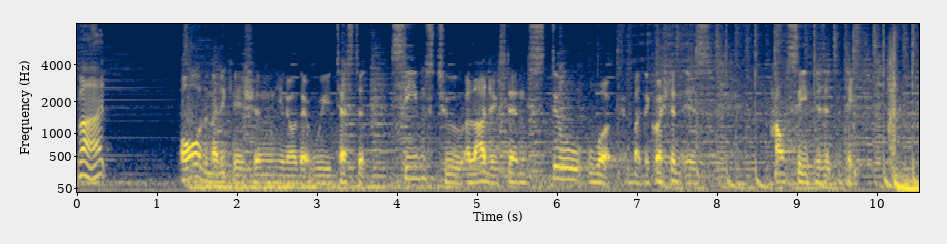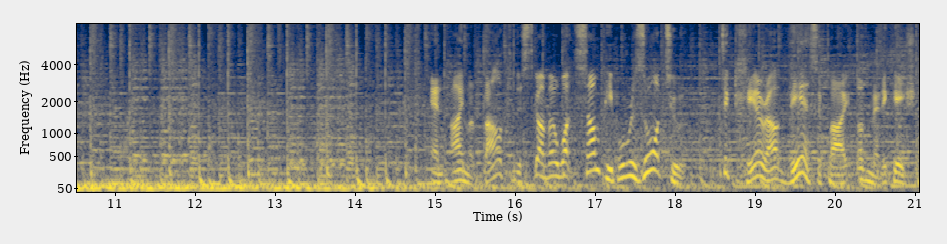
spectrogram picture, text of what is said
But All the medication, you know, that we tested seems to a large extent still work, but the question is, how safe is it to take? and I'm about to discover what some people resort to to clear out their supply of medication.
